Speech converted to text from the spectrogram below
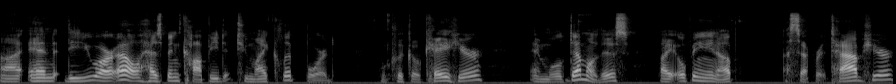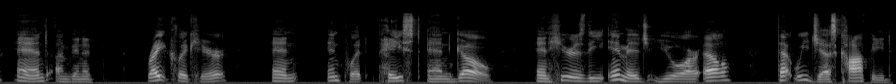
uh, and the URL has been copied to my clipboard. We'll click OK here and we'll demo this by opening up a separate tab here and I'm going to right click here and input paste and go and here's the image URL that we just copied.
